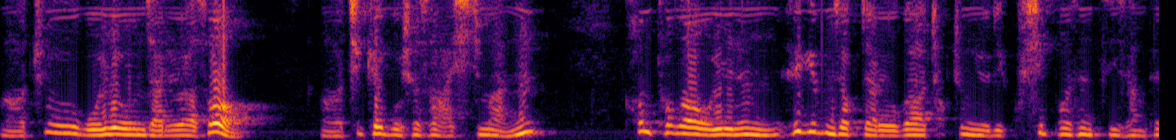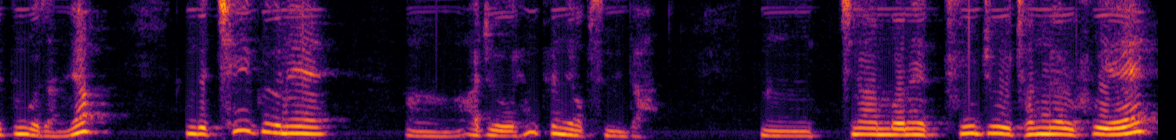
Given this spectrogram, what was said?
어, 쭉 올려온 자료라서 어, 지켜보셔서 아시지만 헌터가 올리는 회계 분석 자료가 적중률이 90% 이상 됐던 거잖아요. 근데 최근에 어, 아주 형편이 없습니다. 음, 지난번에 두 주 전멸 후에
